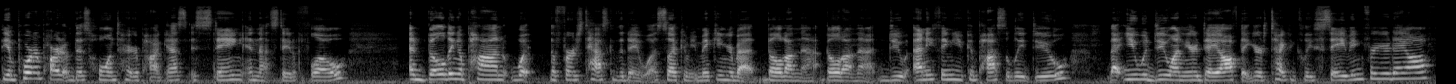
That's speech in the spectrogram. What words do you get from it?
The important part of this whole entire podcast is staying in that state of flow and building upon what the first task of the day was. So that can be making your bed, build on that, build on that. Do anything you can possibly do that you would do on your day off that you're technically saving for your day off.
